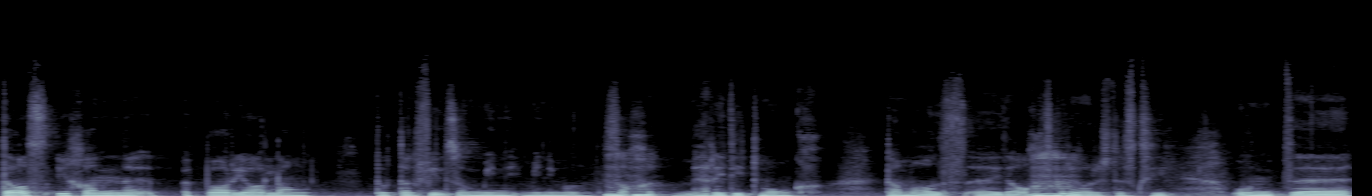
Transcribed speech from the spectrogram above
Das, ich habe ein paar Jahre lang total viel so Min Minimal-Sachen. Mhm. Meredith Monk, damals äh, in den 80er mhm. Jahren war das. Gewesen. Und äh,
